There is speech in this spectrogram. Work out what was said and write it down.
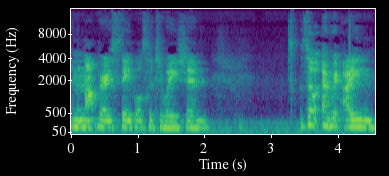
in a not very stable situation. So every I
